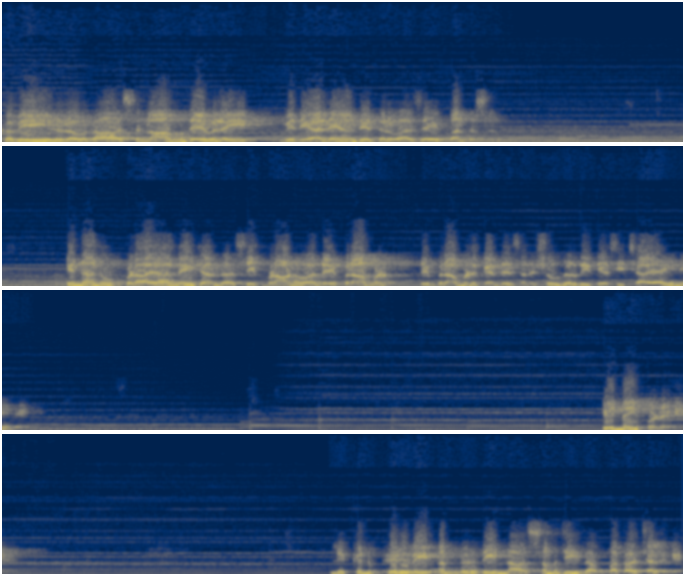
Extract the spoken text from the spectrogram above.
ਕਬੀਰ ਰਵਿਦਾਸ ਨਾਮਦੇਵ ਲਈ ਵਿਦਿਆਲਿਆਂ ਦੇ ਦਰਵਾਜ਼ੇ ਬੰਦ ਸਨ। ਇਹਨਾਂ ਨੂੰ ਪੜਾਇਆ ਨਹੀਂ ਜਾਂਦਾ ਸੀ। ਪੜਾਉਣ ਵਾਲੇ ਬ੍ਰਾਹਮਣ ਤੇ ਬ੍ਰਾਹਮਣ ਕਹਿੰਦੇ ਸਨ ਸ਼ੂਦਰ ਦੀ ਤੇ ਅਸੀਂ ਛਾਇਆ ਹੀ ਨਹੀਂ ਲੈਣੀ ਇਹ ਨਹੀਂ ਪੜੇ ਲੇਕਿਨ ਫਿਰ ਵੀ ਅੰਦਰ ਦੀ ਨਾ ਸਮਝੀ ਦਾ ਪਤਾ ਚੱਲ ਗਿਆ।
